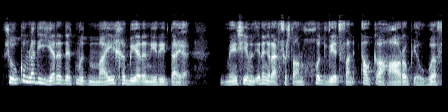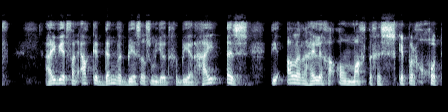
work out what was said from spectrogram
so hoekom laat die Here dit met my gebeur in hierdie tye? Mense jy moet een ding reg verstaan, God weet van elke haar op jou hoof. Hy weet van elke ding wat besig is om jou te gebeur. Hy is die allerheilige almagtige skepper God.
